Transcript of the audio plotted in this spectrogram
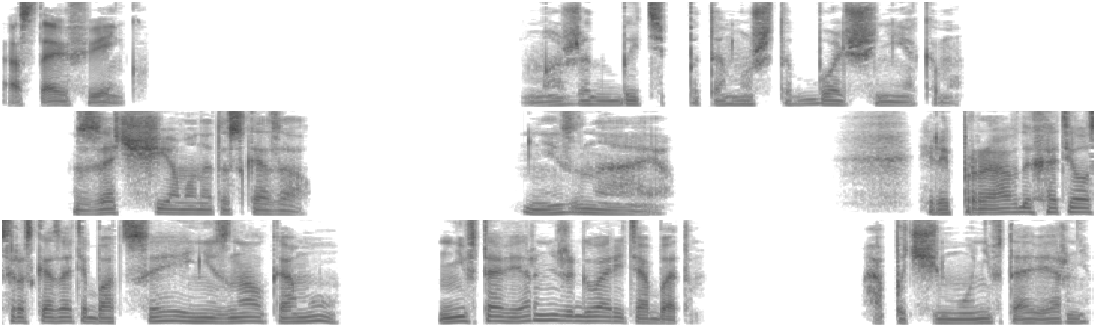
оставив Веньку. Может быть, потому что больше некому. Зачем он это сказал? Не знаю. Или правда хотелось рассказать об отце и не знал кому? Не в таверне же говорить об этом. А почему не в таверне?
